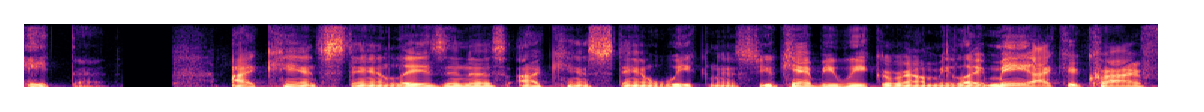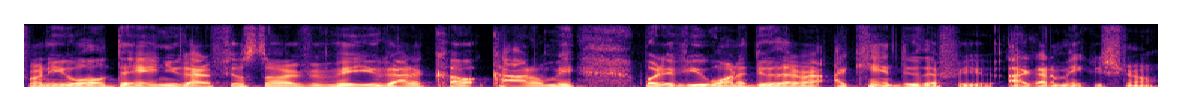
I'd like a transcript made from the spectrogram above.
hate that. I can't stand laziness. I can't stand weakness. You can't be weak around me. Like me, I could cry in front of you all day and you got to feel sorry for me. You got to coddle me. But if you want to do that around, I can't do that for you. I got to make you strong.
